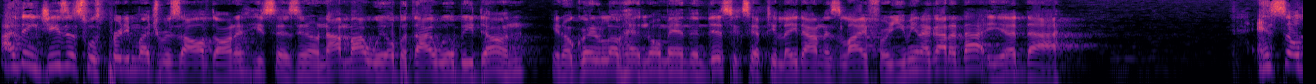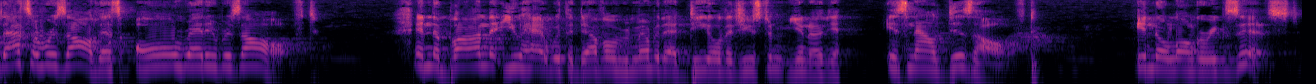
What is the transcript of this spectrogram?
I think Jesus was pretty much resolved on it. He says, you know, not my will, but thy will be done. You know, greater love has no man than this except he lay down his life for you. mean I gotta die? Yeah, die. And so that's a resolve. That's already resolved. And the bond that you had with the devil, remember that deal that you used to, you know, is now dissolved. It no longer exists.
